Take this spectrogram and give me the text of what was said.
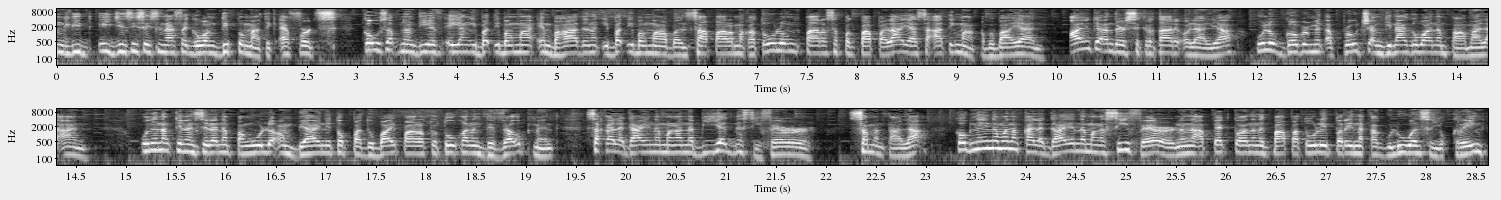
ang lead agency sa sinasagawang diplomatic efforts. Kausap ng DFA ang iba't ibang mga embahada ng iba't ibang mga bansa para makatulong para sa pagpapalaya sa ating mga kababayan. Ayon kay Undersecretary Olalia, of government approach ang ginagawa ng pamahalaan. Una nang kinansila ng Pangulo ang biyahe nito pa Dubai para tutukan ng development sa kalagayan ng mga nabiyag na seafarer. Samantala, kaugnay naman ang kalagayan ng mga seafarer na naapektuhan na nagpapatuloy pa rin na kaguluhan sa Ukraine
